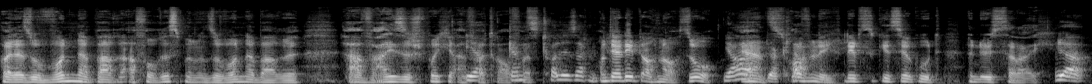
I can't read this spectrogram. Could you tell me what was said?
weil er so wunderbare Aphorismen und so wunderbare, ja, weise Sprüche einfach Ja, drauf ganz hat. tolle Sachen. Und der lebt auch noch, so. Ja, Ernst, ja, klar. hoffentlich lebst, geht's dir gut in Österreich. Ja,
